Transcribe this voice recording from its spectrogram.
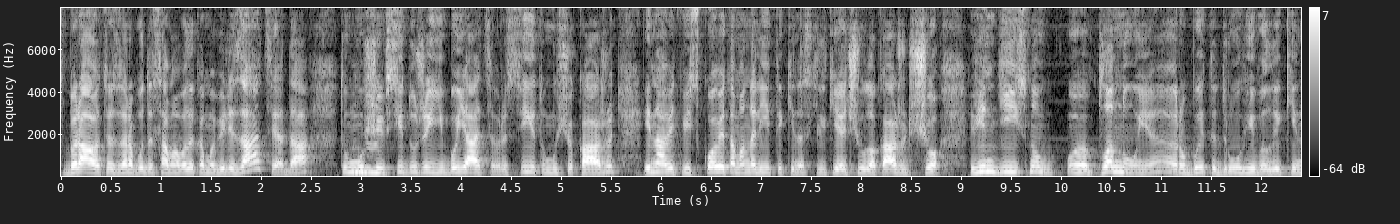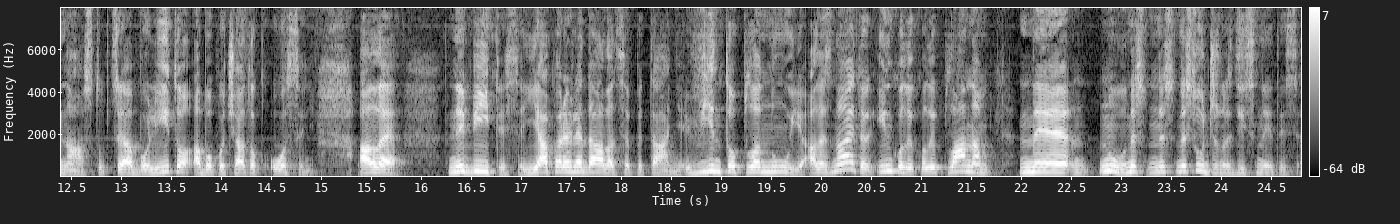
збирав це зараз буде сама велика мобілізація, да? тому що і всі дуже її бояться в Росії, тому що кажуть, і навіть військові там аналітики, наскільки я чула, кажуть, що він дійсно е, планує робити другий великий наступ. Це або літо, або початок осені. Але не бійтеся, я переглядала це питання. Він то планує. Але знаєте, інколи, коли планам не, ну, не, не, не суджено здійснитися.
